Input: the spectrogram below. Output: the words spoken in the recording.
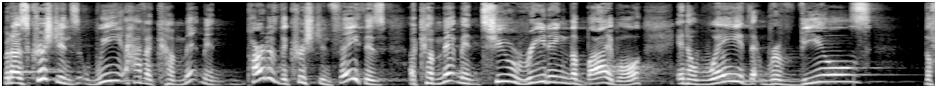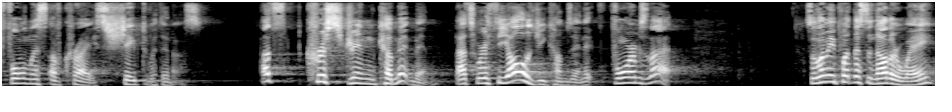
But as Christians, we have a commitment. Part of the Christian faith is a commitment to reading the Bible in a way that reveals the fullness of Christ shaped within us. That's Christian commitment. That's where theology comes in. It forms that. So let me put this another way.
